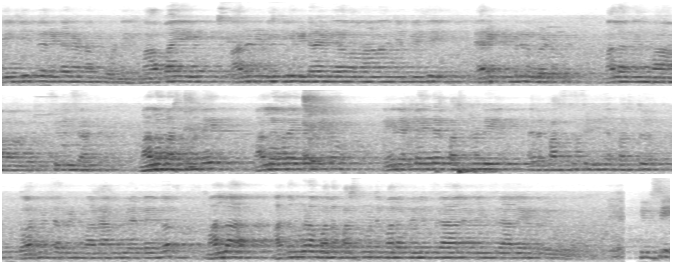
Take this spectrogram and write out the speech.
డీజీపీ రిటైర్ అయినా అనుకోండి మా అబ్బాయి ఆల్రెడీ డీజీపీ రిటైర్ అయింది కదా నాన్న అని చెప్పేసి డైరెక్ట్ ఇంటర్వ్యూ పెట్టు మళ్ళీ నేను మా సివిల్ సార్ మళ్ళీ ఫస్ట్ నుండి మళ్ళీ ఎవరైతే నేను నేను ఎట్లయితే ఫస్ట్ నుండి అదే first citizen first government servant మా ఫ్యామిలీలో ఎట్లయిందో మళ్ళీ అతను కూడా మళ్ళీ ఫస్ట్ నుండి మళ్ళీ ఫిలిమ్స్ రాయాలి ఫిలిమ్స్ రాయాలి ఇంటర్వ్యూ పిలిచి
